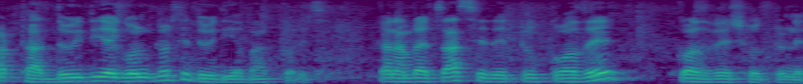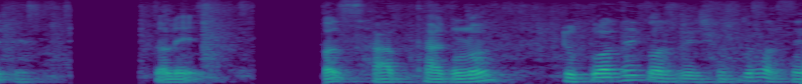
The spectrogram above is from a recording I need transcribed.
অর্থাৎ দুই দিয়ে গুণ করছি, দুই দিয়ে ভাগ করেছি। কারণ আমরা চাচ্ছি যে টু কজে কসবে সূত্র নিতে। তাহলে cos হাফ থাকল টু কজে কসবে সূত্র হচ্ছে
